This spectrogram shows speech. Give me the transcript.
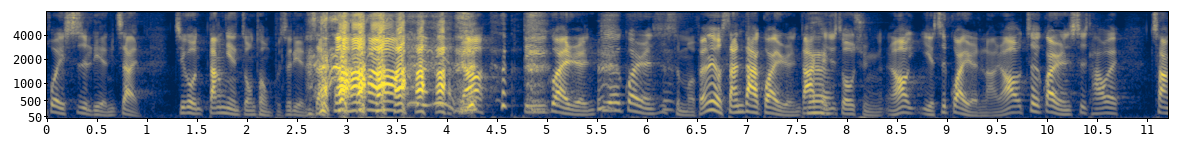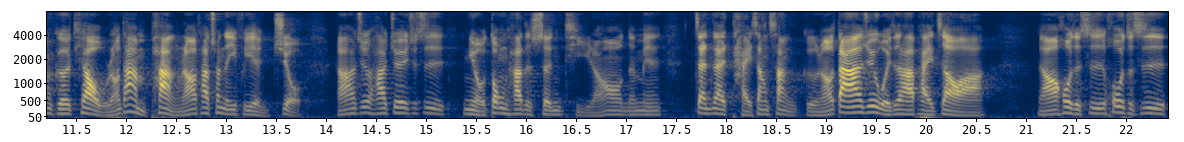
会是连战，结果当年总统不是连战。然后第一怪人，第二怪人是什么？反正有三大怪人，大家可以去搜寻。然后也是怪人啦。然后这个怪人是他会唱歌跳舞，然后他很胖，然后他穿的衣服也很旧，然后就他就会就是扭动他的身体，然后那边站在台上唱歌，然后大家就会围着他拍照啊。然后或者是或者是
